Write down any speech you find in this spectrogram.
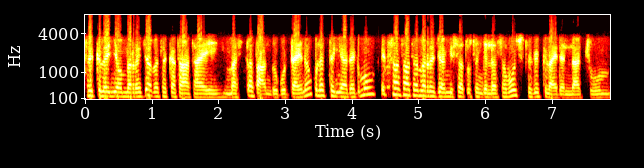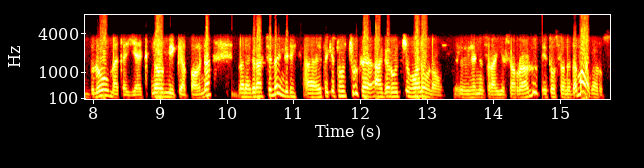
ትክክለኛው መረጃ በተከታታይ መስጠት አንዱ ጉዳይ ነው። ሁለተኛ ደግሞ የተሳሳተ መረጃ የሚሰጡትን ግለሰቦች ትክክል አይደላችሁም ብሎ መጠየቅ ነው የሚገባው እና በነገራችን ላይ እንግዲህ የጥቂቶቹ ከአገር ውጭ ሆነው ነው ይህንን ስራ እየሰሩ ያሉት፣ የተወሰኑ ደግሞ ሀገር ውስጥ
